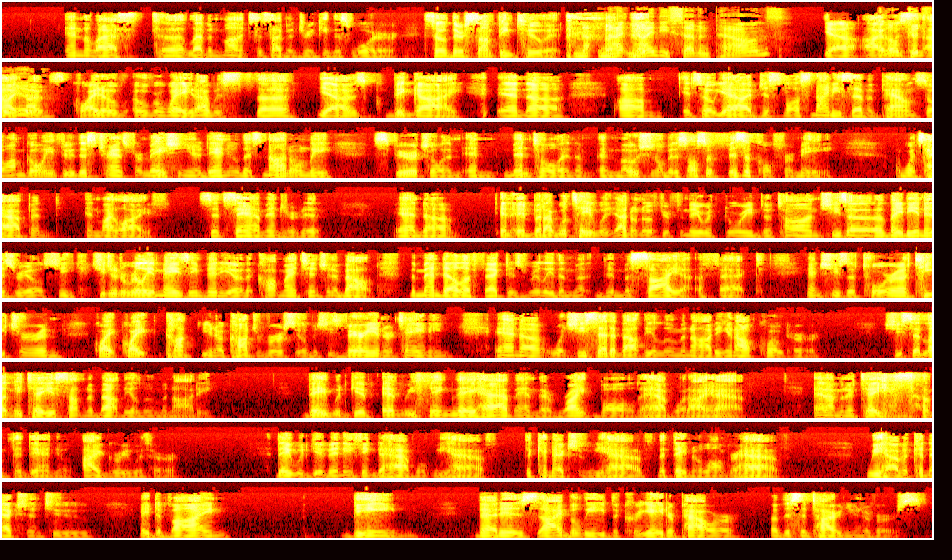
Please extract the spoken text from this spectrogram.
in the last uh, 11 months since I've been drinking this water. So there's something to it. N- 97 pounds? Yeah, I Oh, was. good for I, you. I was quite over, overweight. I was, uh, yeah, I was a big guy, and uh, um, and so yeah, I've just lost 97 pounds. So I'm going through this transformation, you know, Daniel. That's not only spiritual and, and mental and, um, emotional, but it's also physical for me. What's happened in my life since Sam entered it, and uh, and, and but I will tell you what I don't know if you're familiar with Doreen Dotan. She's a, a lady in Israel. She she did a really amazing video that caught my attention about the Mandela effect is really the the Messiah effect, and she's a Torah teacher and quite quite con, you know controversial, but she's very entertaining. And uh, what she said about the Illuminati, and I'll quote her. She said, "Let me tell you something about the Illuminati." They would give everything they have and their right ball to have what I have. And I'm going to tell you something, Daniel. I agree with her. They would give anything to have what we have, the connection we have that they no longer have. We have a connection to a divine being that is, I believe, the creator power of this entire universe.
